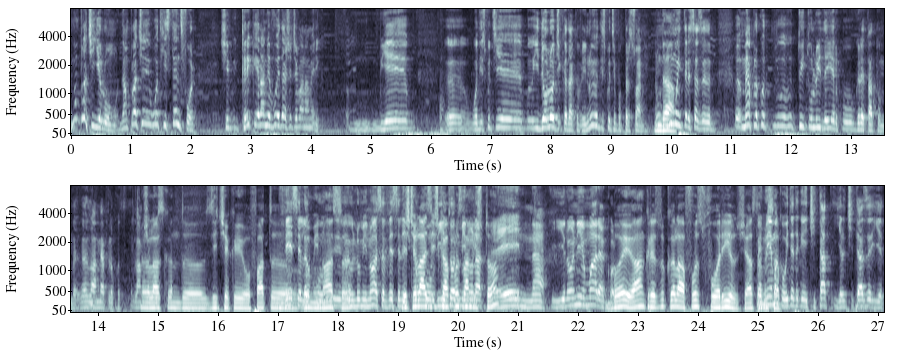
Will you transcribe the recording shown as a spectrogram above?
Nu-mi place el omul, dar îmi place what he stands for. Și cred că era nevoie de așa ceva în America. E uh, o discuție ideologică, dacă vrei. Nu e o discuție pe persoane. Nu, Da. nu mă interesează. Uh, Mi-a plăcut uh, tweet-ul lui de ieri cu Greta Thunberg. Ăla mi-a plăcut. L-am și Ăla pus. când uh, zice că e o fată Veselă, luminoasă. Cu, luminoasă, veselă Deci și cu, ăla cu un zici că a viitor fost la minunat. mișto? Ei, na, ironie mare acolo. Băi, eu am crezut că ăla a fost for real și asta Păi mi nu e, s-a... mă, că uite că e citat, el citează, e,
